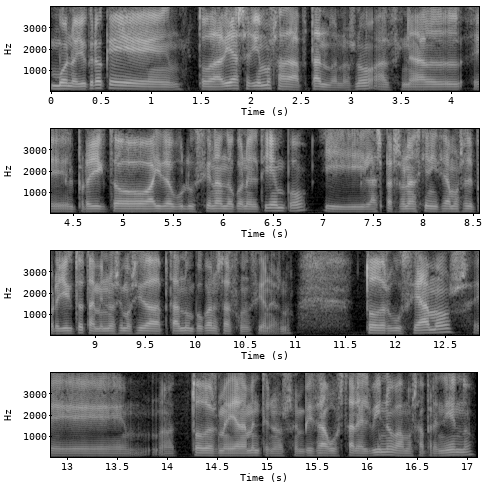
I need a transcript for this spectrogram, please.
Bueno, yo creo que todavía seguimos adaptándonos, ¿no? Al final eh, el proyecto ha ido evolucionando con el tiempo y las personas que iniciamos el proyecto también nos hemos ido adaptando un poco a nuestras funciones, ¿no? Todos buceamos, eh, todos medianamente nos empieza a gustar el vino, vamos aprendiendo.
